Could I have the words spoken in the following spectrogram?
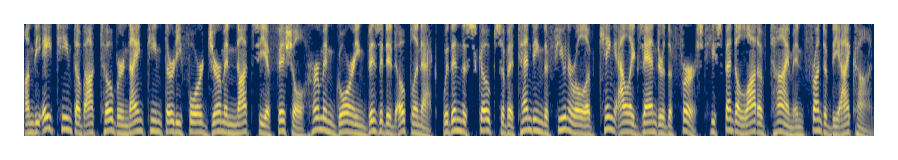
On 18 October 1934 German Nazi official Hermann Göring visited Oplenac. Within the scopes of attending the funeral of King Alexander I he spent a lot of time in front of the icon.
